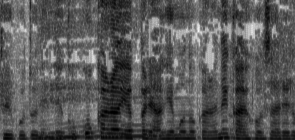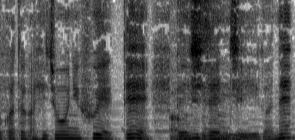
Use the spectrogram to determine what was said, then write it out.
ということでねここからやっぱり揚げ物からね解放される方が非常に増えて電子レンジがね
